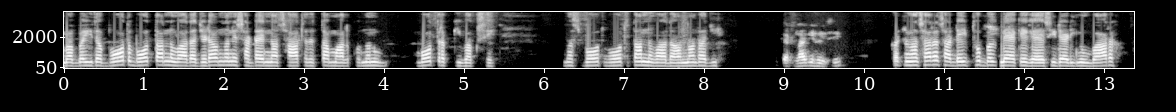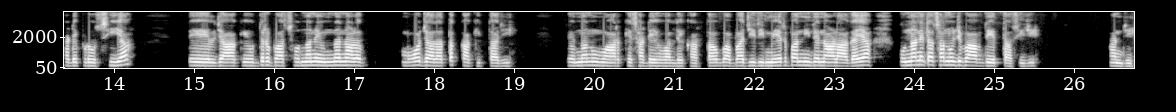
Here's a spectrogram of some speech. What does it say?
ਬਾਬਾ ਜੀ ਦਾ ਬਹੁਤ ਬਹੁਤ ਧੰਨਵਾਦ ਆ ਜਿਹੜਾ ਉਹਨਾਂ ਨੇ ਸਾਡਾ ਇੰਨਾ ਸਾਥ ਦਿੱਤਾ ਮਾਲਕ ਉਹਨਾਂ ਨੂੰ ਬਹੁਤ ਤਰੱਕੀ ਬਖਸ਼ੇ। ਬਸ ਬਹੁਤ ਬਹੁਤ ਧੰਨਵਾਦ ਆ ਉਹਨਾਂ ਦਾ ਜੀ। ਘਟਨਾ ਕੀ ਹੋਈ ਸੀ? ਘਟਨਾ ਸਾਰਾ ਸਾਡੇ ਇੱਥੋਂ ਲੈ ਕੇ ਗਏ ਸੀ ਡੈਡੀ ਨੂੰ ਬਾਹਰ ਸਾਡੇ ਪੜੋਸੀ ਆ। ਤੇ ਲਿਜਾ ਕੇ ਉਧਰ ਬਸ ਉਹਨਾਂ ਨੇ ਉਹਨਾਂ ਨਾਲ ਬਹੁਤ ਜ਼ਿਆਦਾ ਧੱਕਾ ਕੀਤਾ ਜੀ। ਤੇ ਉਹਨਾਂ ਨੂੰ ਮਾਰ ਕੇ ਸਾਡੇ ਹਵਾਲੇ ਕਰਤਾ। ਉਹ ਬਾਬਾ ਜੀ ਦੀ ਮਿਹਰਬਾਨੀ ਦੇ ਨਾਲ ਆ ਗਏ ਆ। ਉਹਨਾਂ ਨੇ ਤਾਂ ਸਾਨੂੰ ਜਵਾਬ ਦੇ ਦਿੱਤਾ ਸੀ ਜੀ। ਹਾਂਜੀ।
